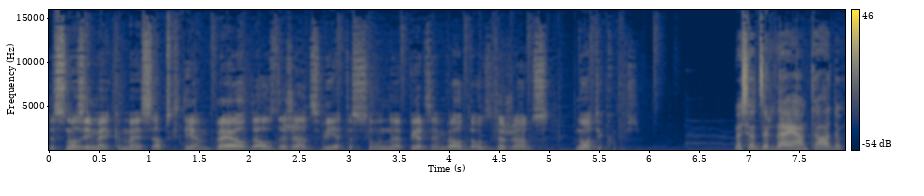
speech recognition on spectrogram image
tas nozīmē, ka mēs apskatījām vēl daudz dažādas vietas un uh, pieredzējām vēl daudz dažādus notikumus. Mēs jau dzirdējām tādu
